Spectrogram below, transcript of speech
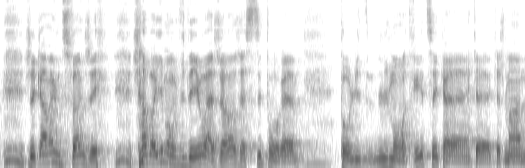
j'ai quand même du fun. J'ai, envoyé mon vidéo à Georges aussi pour, euh, pour lui, lui montrer que, que, je m'en,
